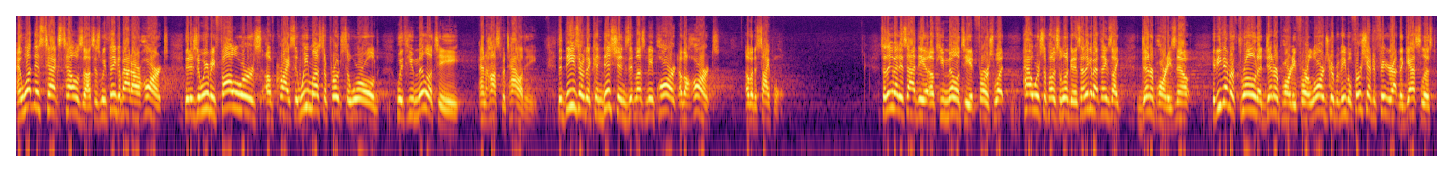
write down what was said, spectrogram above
And what this text tells us as we think about our heart, that is that we're be followers of Christ, that we must approach the world with humility and hospitality. That these are the conditions that must be part of the heart of a disciple. So think about this idea of humility at first, what, how we're supposed to look at this. I think about things like dinner parties. Now, if you've ever thrown a dinner party for a large group of people, first you have to figure out the guest list,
